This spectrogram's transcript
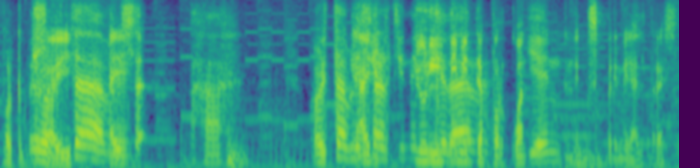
Porque pues ahorita, ahí, ajá. ahorita Blizzard tiene un límite por cuánto bien. exprimir al 3.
